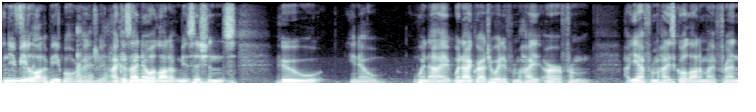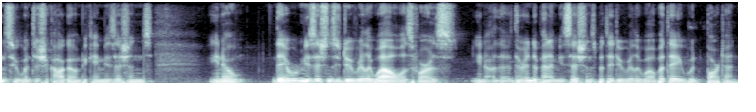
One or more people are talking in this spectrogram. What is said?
And you meet a lot of people, right? a Because I know a lot of musicians who, you know, when I when I graduated from high or from yeah from high school, a lot of my friends who went to Chicago and became musicians, you know, they were musicians who do really well as far as you know they're, they're independent musicians, but they do really well. But they would bartend.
